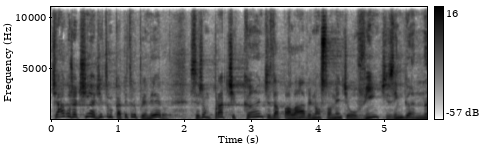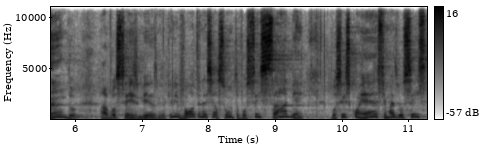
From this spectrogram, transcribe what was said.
Tiago já tinha dito no capítulo 1: sejam praticantes da palavra e não somente ouvintes, enganando a vocês mesmos. Aqui ele volta nesse assunto: vocês sabem, vocês conhecem, mas vocês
